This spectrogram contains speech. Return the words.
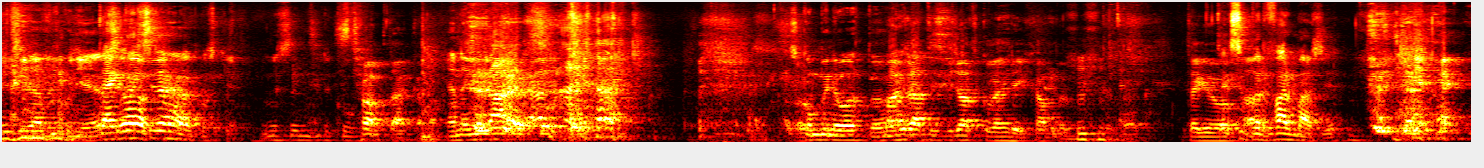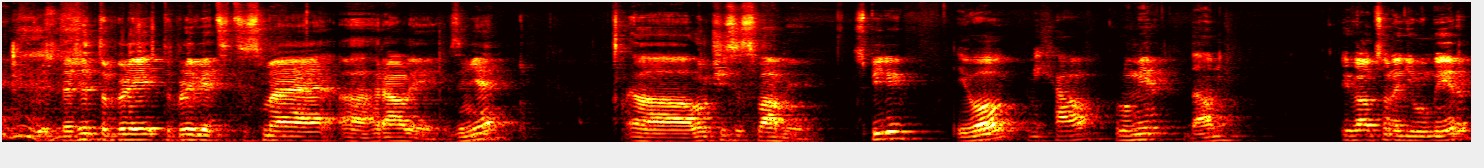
Nechci dát koně, já Tak si nechci zahrát prostě. Myslím, S těma ptákama. já nevím, zkombinovat to. Máš rád ty zvířátkové hry, chápem. tak jo. Tak super farmář, že? Takže to byly, to byly věci, co jsme uh, hráli v zimě. Uh, loučí se s vámi. Speedy? Ivo? Michal? Lumír, Dan? Ivan, co není Lumír?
